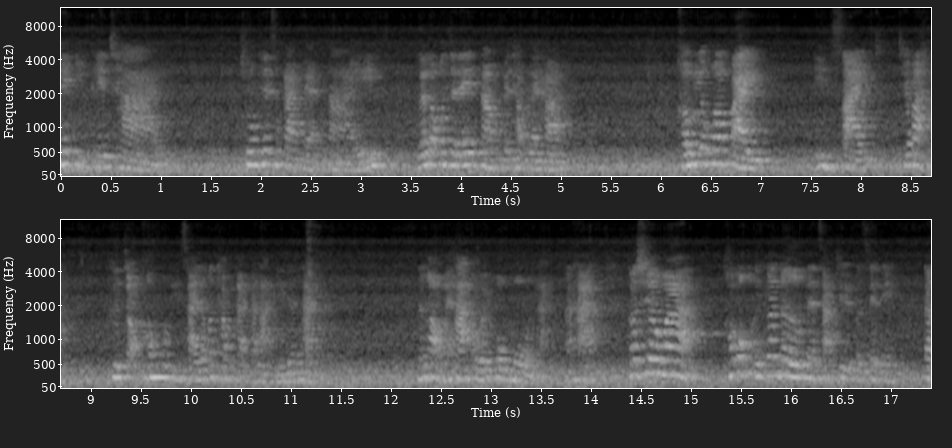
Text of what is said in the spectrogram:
เพศหญิงเพศชาย ช่วงเทศกาลแบบไหน แล้วเราก็จะได้นำไปทำอะไรคะเขาเรียกว่าไป insight ใช่ป่ะ คือเจาะข้อมูล insight แล้วก็ทำการตลาดในเรื่องนั้นนึกออกไหมคะ เอาไว้โปรโมทอะนะคะ ก็เชื่อว่าเขาบอกเอ้ยก็เดิมเนี่ยสามสิบเปอร์เซ็นต์เอง แต่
